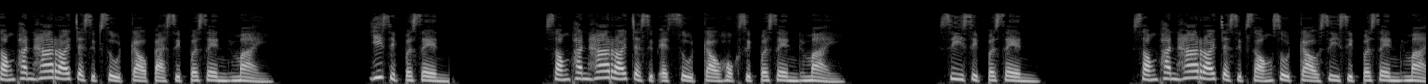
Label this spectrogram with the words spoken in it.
2,570 สูตรเก่า 80เปอร์เซ็นต์ใหม่ 20เปอร์เซ็นต์2,571 สูตรเก่า 60เปอร์เซ็นต์ใหม่ 40เปอร์เซ็นต์2,572 สูตรเก่า 40เปอร์เซ็นต์ใหม่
